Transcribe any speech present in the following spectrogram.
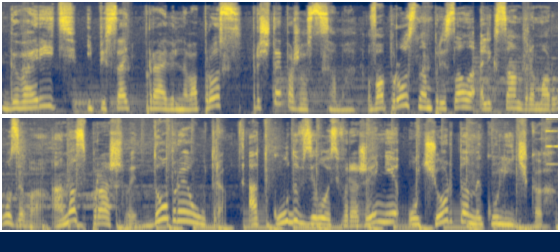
говорить и писать правильно. Вопрос прочитай, пожалуйста, сама. Вопрос нам прислала Александра Морозова. Она спрашивает «Доброе утро! Откуда взялось выражение «у черта на куличках»?»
